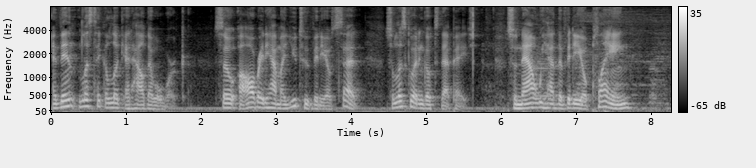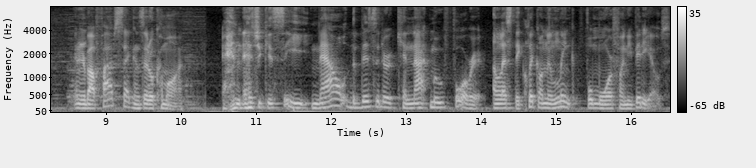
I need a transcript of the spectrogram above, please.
And then let's take a look at how that will work. So I already have my YouTube video set. So let's go ahead and go to that page. So now we have the video playing and in about five seconds it'll come on. And as you can see, now the visitor cannot move forward unless they click on the link for more funny videos.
